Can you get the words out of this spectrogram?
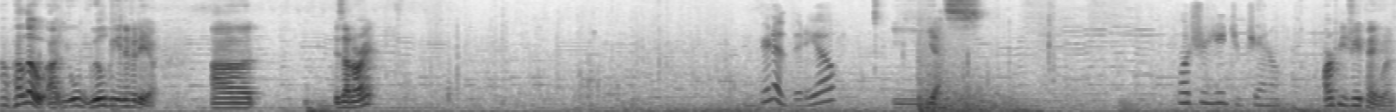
Oh, hello. Uh, you will be in a video. Uh, is that all right? You're in a video? Yes. What's your YouTube channel? RPG Penguin.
